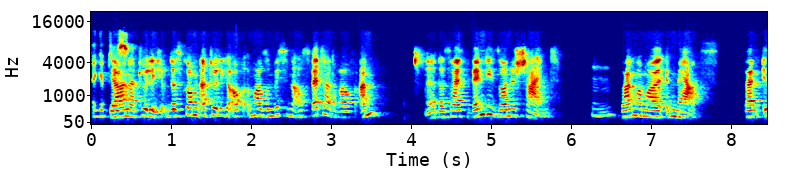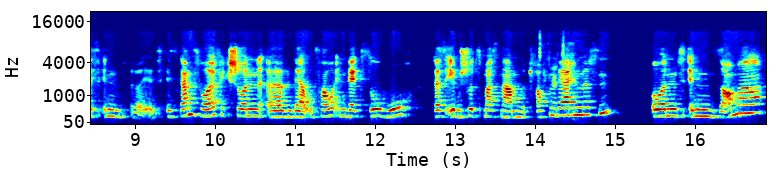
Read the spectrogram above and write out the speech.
Da gibt ja, natürlich. Und das kommt natürlich auch immer so ein bisschen aufs Wetter drauf an. Äh, das heißt, wenn die Sonne scheint, mhm. sagen wir mal im März, dann ist, in, äh, ist ganz häufig schon äh, der UV-Index so hoch, dass eben Schutzmaßnahmen getroffen okay. werden müssen. Und im Sommer,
